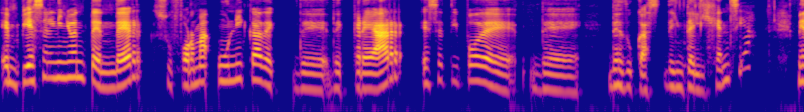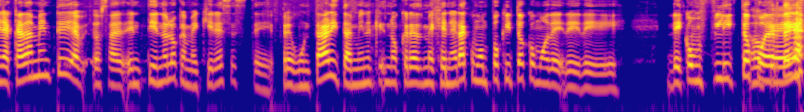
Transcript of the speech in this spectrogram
Empieza el niño a entender su forma única de, de, crear ese tipo de, de, de, de inteligencia. Mira, cada mente, o sea, entiendo lo que me quieres este, preguntar y también, no creas, me genera como un poquito como de, de, de, conflicto poderte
